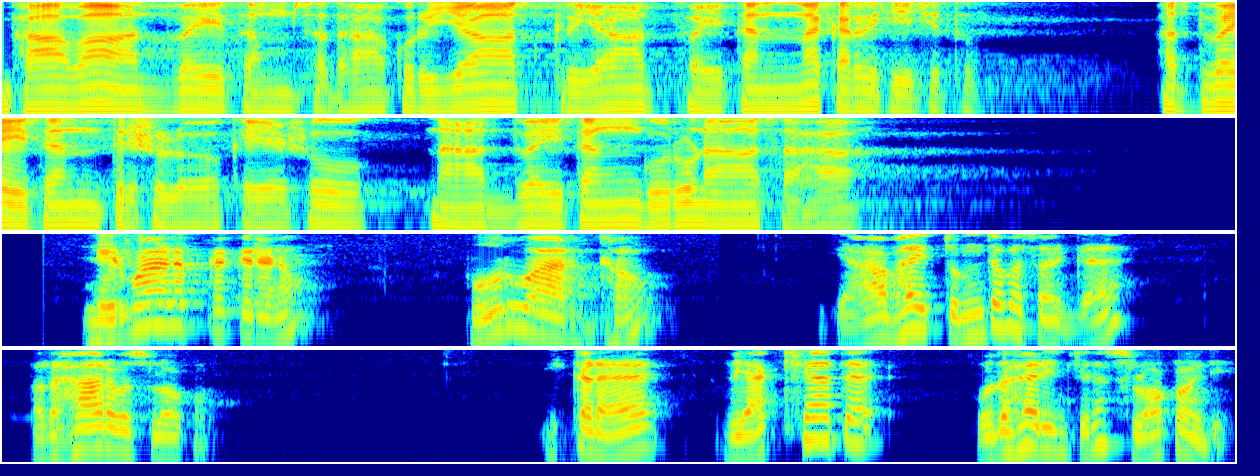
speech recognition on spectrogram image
భావాద్వైతం సదా కుర్యాత్ క్రియాద్వైతన్న కర్హిచిత్. అద్వైతం త్రిషు లోకేషు నాద్వైతం గురుణా సహ. నిర్వాణ ప్రకరణం పూర్వార్ధం యాభై తొమ్మిదవ సర్గ పదహారవ శ్లోకం. ఇక్కడ వ్యాఖ్యాత ఉదహరించిన శ్లోకం ఇది.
